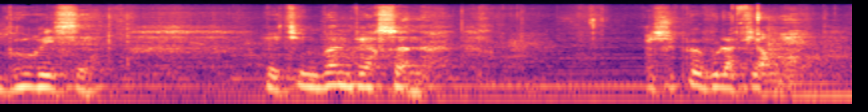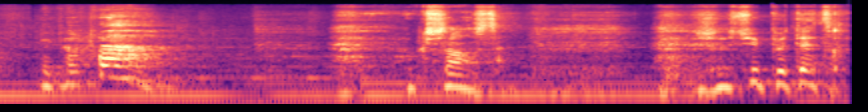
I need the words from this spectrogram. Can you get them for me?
Boris est, une bonne personne. Je peux vous l'affirmer. Mais papa Auxence, je suis peut-être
